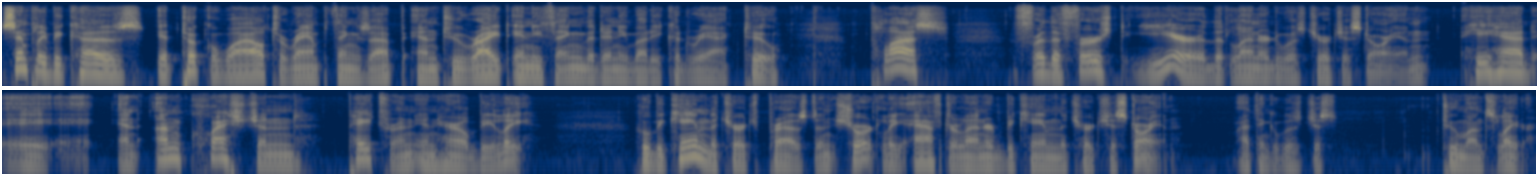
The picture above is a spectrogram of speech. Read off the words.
simply because it took a while to ramp things up and to write anything that anybody could react to. Plus, for the first year that Leonard was church historian, he had a an unquestioned patron in Harold B. Lee, who became the church president shortly after Leonard became the church historian. I think it was just two months later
